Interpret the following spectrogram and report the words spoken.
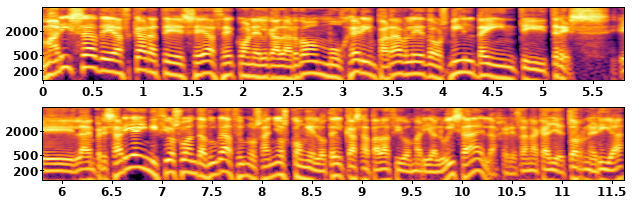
Marisa de Azcárate se hace con el galardón Mujer Imparable 2023. Eh, la empresaria inició su andadura hace unos años con el Hotel Casa Palacio María Luisa, en la jerezana calle Tornería,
